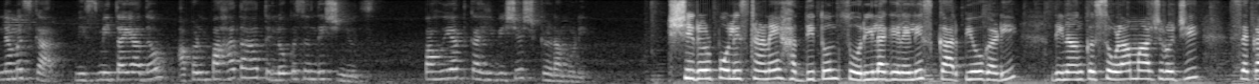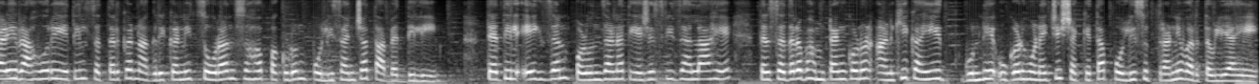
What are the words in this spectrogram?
नमस्कार मी स्मिता यादव. आपण पाहत आहात लोकसंदेश न्यूज. पाहुयात काही विशेष घडामोडी. शिरूर पोलीस ठाणे हद्दीतून चोरीला गेलेली स्कॉर्पिओ गाडी दिनांक सोळा मार्च रोजी सकाळी राहुरी येथील सतर्क नागरिकांनी चोरांसह पकडून पोलिसांच्या ताब्यात दिली. त्यातील एक जण पळून जाण्यात यशस्वी झाला आहे तर सदर भामट्यांकडून आणखी काही गुन्हे उघड होण्याची शक्यता पोलीस सूत्रांनी वर्तवली आहे.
